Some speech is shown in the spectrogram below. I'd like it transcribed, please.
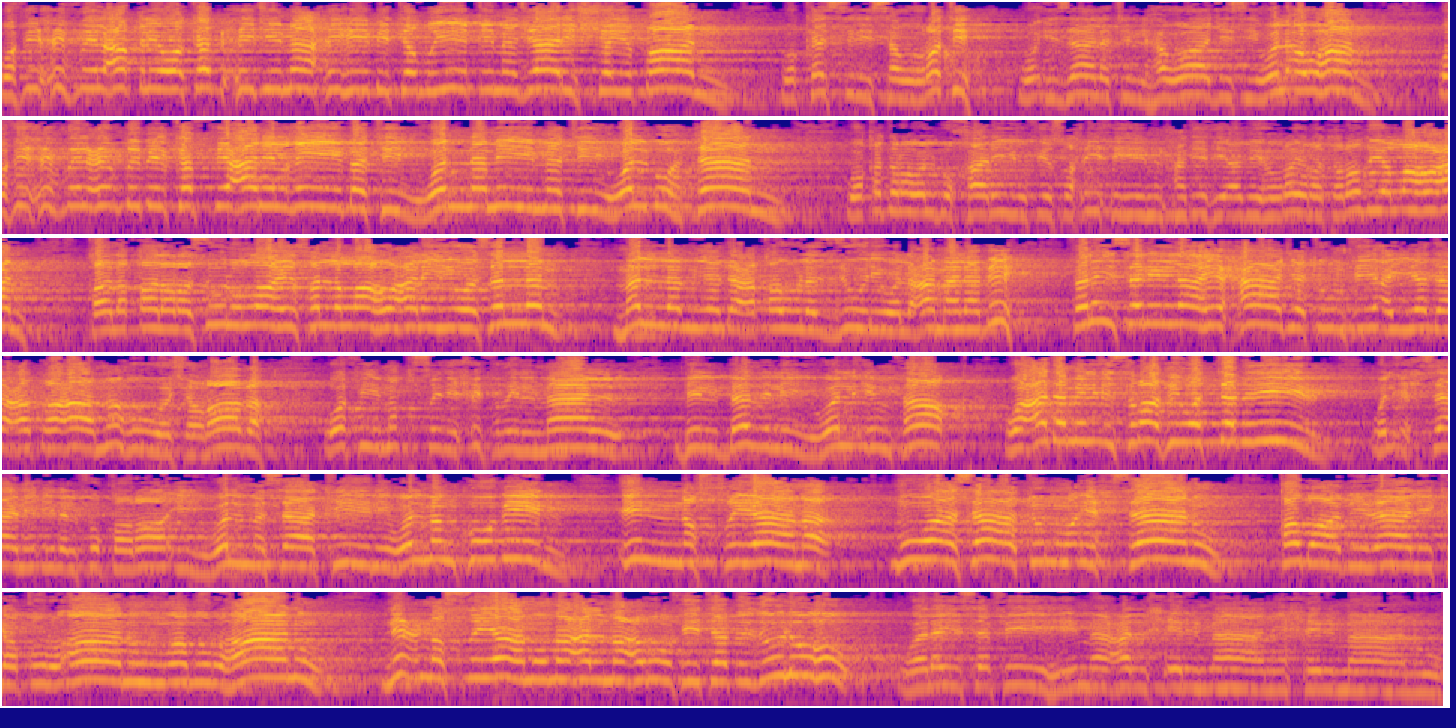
وفي حفظ العقل وكبح جماحه بتضييق مجاري الشيطان وكسر سورته وإزالة الهواجس والأوهام وفي حفظ العرض بالكف عن الغيبة والنميمة والبهتان. وقد روى البخاري في صحيحه من حديث أبي هريرة رضي الله عنه قال قال رسول الله صلى الله عليه وسلم من لم يدع قول الزور والعمل به فليس لله حاجة في أن يدع طعامه وشرابه. وفي مقصد حفظ المال بالبذل والإنفاق وعدم الإسراف والتبذير والإحسان إلى الفقراء والمساكين والمنكوبين إن الصيام مواساة وإحسان قضى بذلك قرآن وبرهان نعم الصيام مع المعروف تبذله وليس فيه مع الحرمان حرمان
